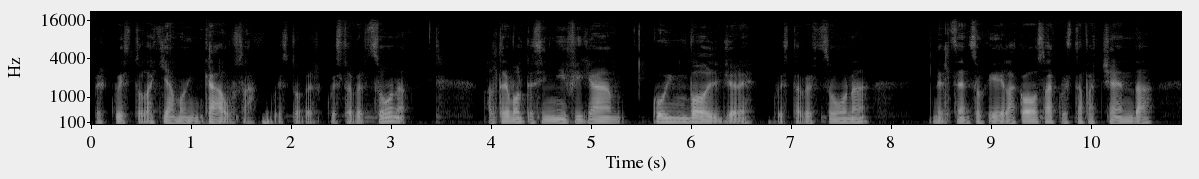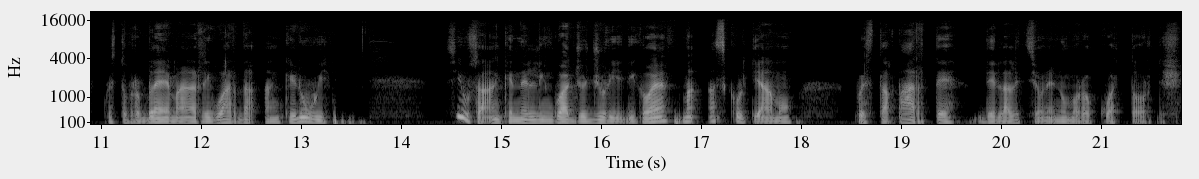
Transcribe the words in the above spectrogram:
per questo la chiamo in causa, questo per questa persona. Altre volte significa coinvolgere questa persona, nel senso che la cosa, questa faccenda, questo problema riguarda anche lui. Si usa anche nel linguaggio giuridico, eh? ma ascoltiamo questa parte della lezione numero 14.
